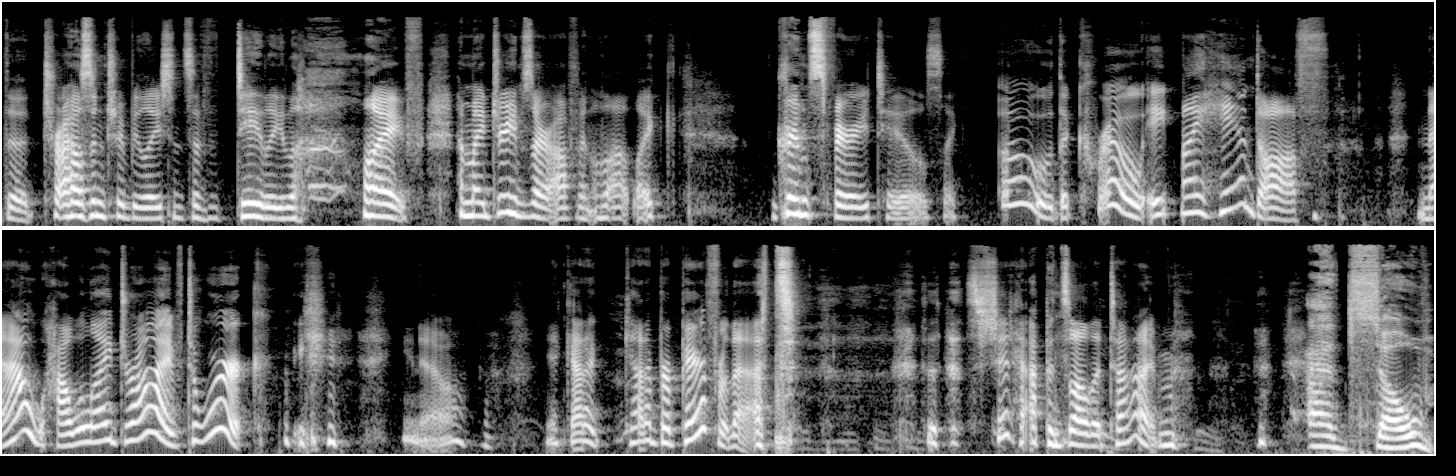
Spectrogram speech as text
the trials and tribulations of daily life. And my dreams are often a lot like Grimm's fairy tales. Like, oh, the crow ate my hand off. Now, how will I drive to work? you know, you gotta gotta prepare for that. Shit happens all the time. And so,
